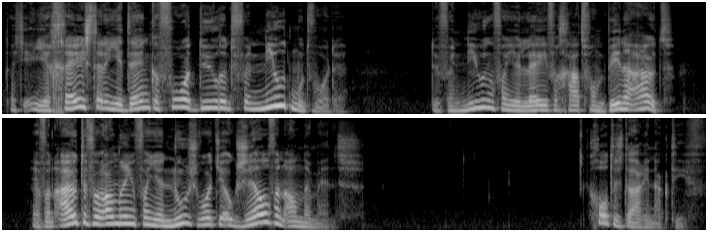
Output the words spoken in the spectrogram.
dat je in je geest en in je denken voortdurend vernieuwd moet worden. De vernieuwing van je leven gaat van binnenuit. En vanuit de verandering van je noes word je ook zelf een ander mens. God is daarin actief.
